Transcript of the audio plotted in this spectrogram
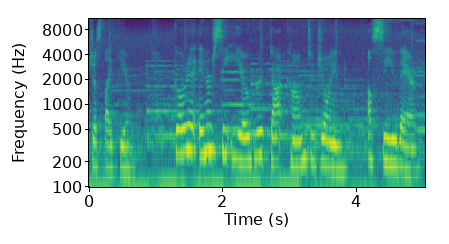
just like you. Go to innerceogroup.com to join. I'll see you there.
